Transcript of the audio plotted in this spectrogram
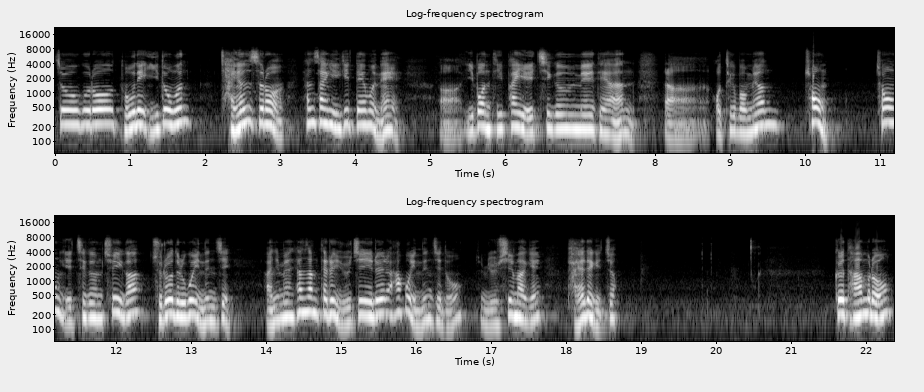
쪽으로 돈의 이동은 자연스러운 현상이기 때문에 어, 이번 디파이 예치금에 대한 어, 어떻게 보면 총, 총 예치금 추이가 줄어들고 있는지 아니면 현 상태를 유지를 하고 있는지도 좀 유심하게 봐야 되겠죠. 그 다음으로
